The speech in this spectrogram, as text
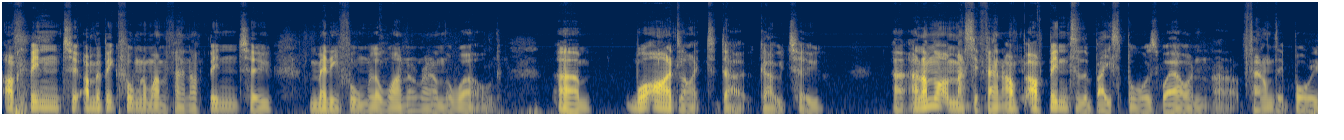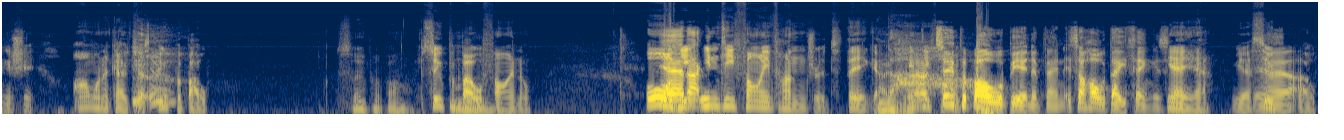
I've been to. I'm a big Formula One fan. I've been to many Formula One around the world. Um, what I'd like to do, go to, uh, and I'm not a massive fan. I've I've been to the baseball as well and uh, found it boring as shit. I want to go to a Super Bowl, Super Bowl. Super Bowl final, or Yeah, the that- Indy 500. There you go. No. Indy Uh, Super Bowl would be an event. It's a whole day thing, isn't Yeah, it? yeah, yeah. Super Bowl.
